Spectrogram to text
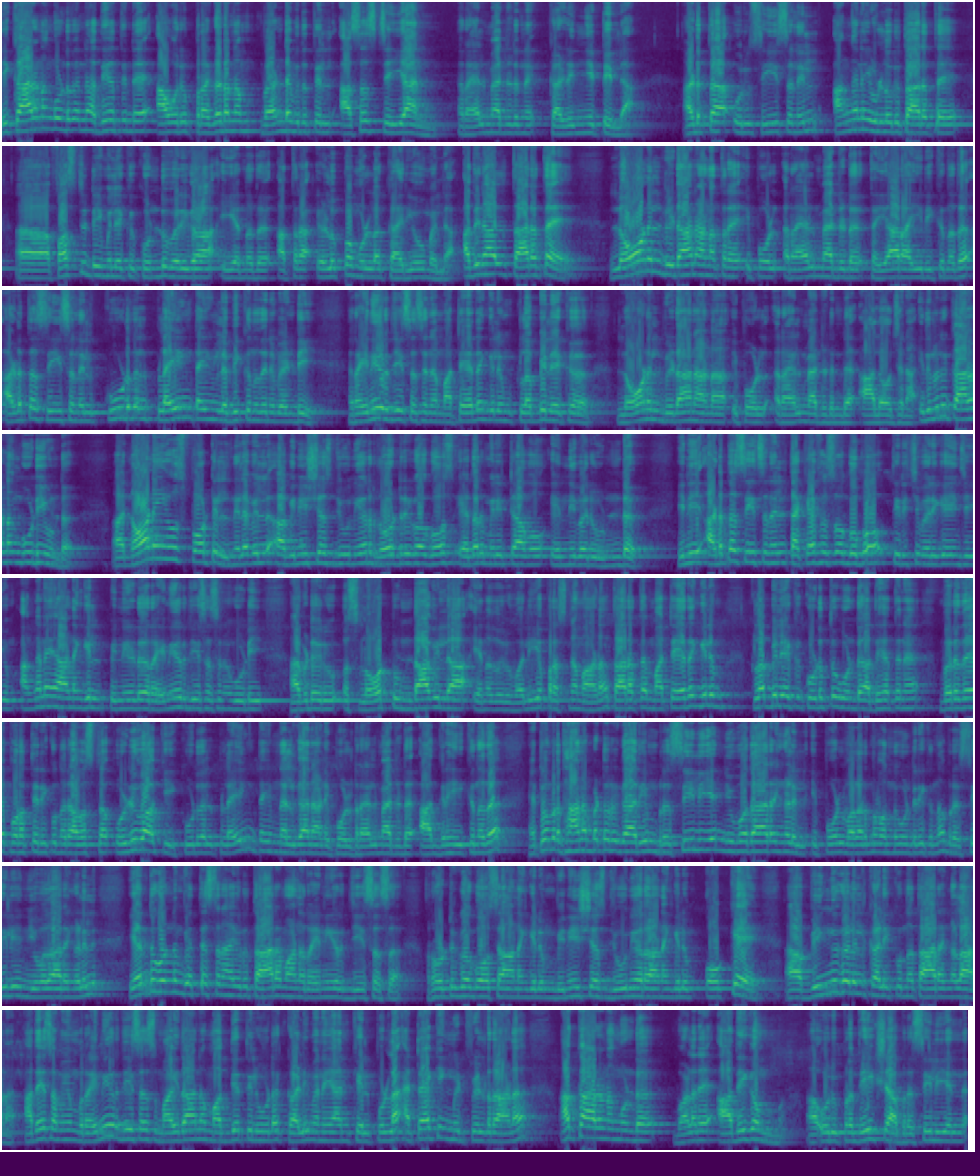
ഈ കാരണം കൊണ്ട് തന്നെ അദ്ദേഹത്തിന്റെ ആ ഒരു പ്രകടനം വേണ്ട വിധത്തിൽ അസസ് ചെയ്യാൻ റയൽ മാഡ്രിഡിന് കഴിഞ്ഞിട്ടില്ല. അടുത്ത ഒരു സീസണിൽ അങ്ങനെയുള്ളൊരു താരത്തെ ഫസ്റ്റ് ടീമിലേക്ക് കൊണ്ടുവരിക എന്നത് അത്ര എളുപ്പമുള്ള കാര്യവുമല്ല. അതിനാൽ താരത്തെ ലോണിൽ വിടാനാണ് വിടാനാണത്രേ ഇപ്പോൾ റയൽ മാഡ്രിഡ് തയ്യാറായിരിക്കുന്നത്. അടുത്ത സീസണിൽ കൂടുതൽ പ്ലേയിങ് ടൈം ലഭിക്കുന്നതിന് വേണ്ടി റെയ്നീർ ജീസസിന് മറ്റേതെങ്കിലും ക്ലബിലേക്ക് ലോണിൽ വിടാനാണ് ഇപ്പോൾ റയൽ മാഡ്രിഡിന്റെ ആലോചന. ഇതിനൊരു കാരണം കൂടിയുണ്ട്. നോൺ യു സ്പോട്ടിൽ നിലവിൽ Vinicius Junior Rodrygo Goes Eder Militao എന്നിവരുണ്ട്. ഇനി അടുത്ത സീസണിൽ ടക്കേഫസോ ഗുബോ തിരിച്ചു വരികയും ചെയ്യും. അങ്ങനെയാണെങ്കിൽ പിന്നീട് റെയ്നിയർ ജീസസിനു കൂടി അവിടെ ഒരു സ്ലോട്ട് ഉണ്ടാവില്ല എന്നതൊരു വലിയ പ്രശ്നമാണ്. താരത്തെ മറ്റേതെങ്കിലും ക്ലബിലേക്ക് കൊടുത്തുകൊണ്ട് അദ്ദേഹത്തിന് വെറുതെ പുറത്തിരിക്കുന്ന ഒരു അവസ്ഥ ഒഴിവാക്കി കൂടുതൽ പ്ലേയിങ് ടൈം നൽകാനാണ് ഇപ്പോൾ റയൽ മാഡ്രിഡ് ആഗ്രഹിക്കുന്നത്. ഏറ്റവും പ്രധാനപ്പെട്ട ഒരു കാര്യം ബ്രസീലിയൻ യുവതാരങ്ങളിൽ ഇപ്പോൾ വളർന്നു വന്നുകൊണ്ടിരിക്കുന്ന ബ്രസീലിയൻ യുവതാരങ്ങളിൽ എന്തുകൊണ്ടും വ്യത്യസ്തനായ ഒരു താരമാണ് റെയ്നിയർ ജീസസ് റോഡ്രിഗോ ഗോസ് ആണെങ്കിലും വിനീഷ്യസ് ജൂനിയർ ആണെങ്കിലും ഒക്കെ വിങ്ങുകളിൽ കളിക്കുന്ന താരങ്ങളാണ്. അതേസമയം റെനീർ ജീസസ് മൈതാന മധ്യത്തിലൂടെ കളിമെനയാൻ കെൽപ്പുള്ള അറ്റാക്കിംഗ് മിഡ്ഫീൽഡർ മിഡ്ഫീൽഡറാണ് അക്കാരണം കൊണ്ട് വളരെ അധികം ഒരു പ്രതീക്ഷ ബ്രസീലിയൻ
